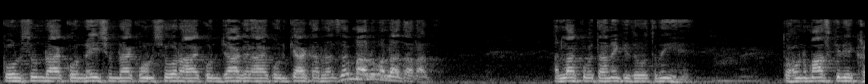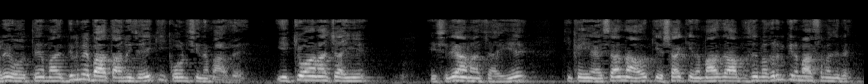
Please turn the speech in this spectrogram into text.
کون سن رہا ہے، کون نہیں سن رہا ہے، کون سو رہا ہے، کون جاگ رہا ہے، کون کیا کر رہا ہے، سب معلوم اللہ تعالیٰ کو۔ اللہ کو بتانے کی ضرورت نہیں ہے۔ تو ہم نماز کے لیے کھڑے ہوتے ہیں، ہمارے دل میں بات آنی چاہیے کہ کون سی نماز ہے۔ یہ کیوں آنا چاہیے؟ اس لیے آنا چاہیے کہ کہیں ایسا نہ ہو کہ عشاء کی نماز آپ اسے مغرب کی نماز سمجھ لیں۔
